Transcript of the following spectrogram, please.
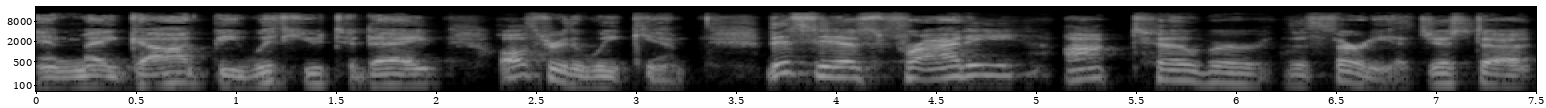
and may God be with you today all through the weekend. This is Friday, October the 30th. Just a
